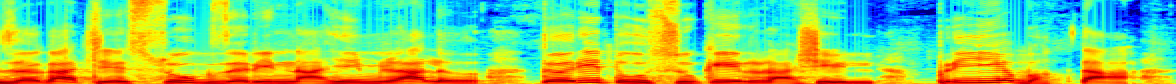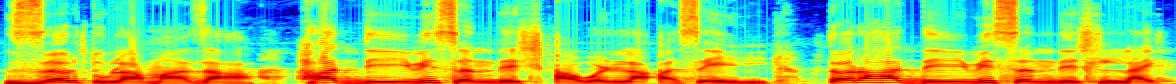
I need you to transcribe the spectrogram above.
जगाचे सुख जरी नाही मिळालं तरी तू सुखी राहशील. प्रिय भक्ता जर तुला माझा हा देवी संदेश आवडला असेल तर हा देवी संदेश लाईक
